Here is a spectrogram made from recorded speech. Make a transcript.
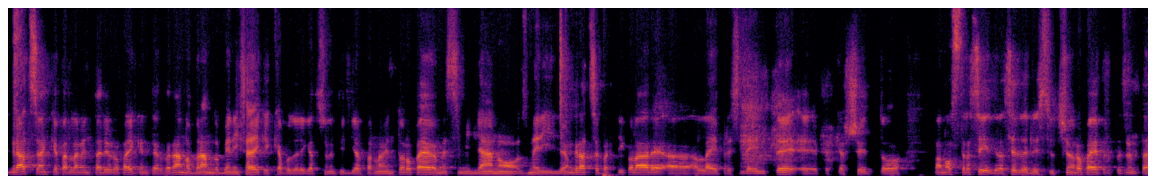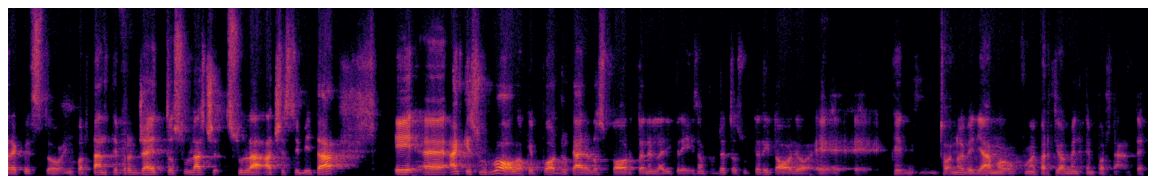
grazie anche ai parlamentari europei che interverranno, Brando Benifei che è capodelegazione PD al Parlamento Europeo e Massimiliano Smeriglio. Un grazie particolare a, a lei Presidente eh, perché ha scelto la nostra sede, la sede delle istituzioni europee per presentare questo importante progetto sull'accessibilità e eh, anche sul ruolo che può giocare lo sport nella ripresa, un progetto sul territorio e, e che insomma, noi vediamo come particolarmente importante.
